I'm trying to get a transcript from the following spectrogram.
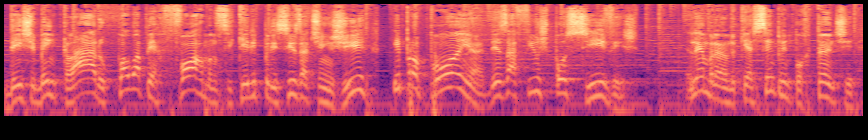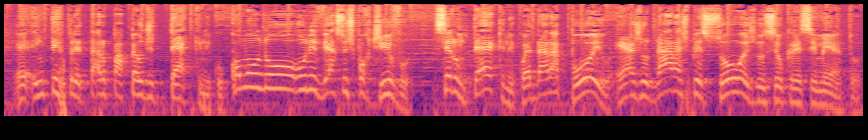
Deixe bem claro qual a performance que ele precisa atingir e proponha desafios possíveis. Lembrando que é sempre importante é, interpretar o papel de técnico, como no universo esportivo. Ser um técnico é dar apoio, é ajudar as pessoas no seu crescimento.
